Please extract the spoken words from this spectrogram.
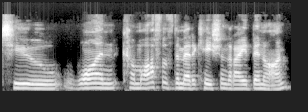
to one come off of the medication that I had been on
